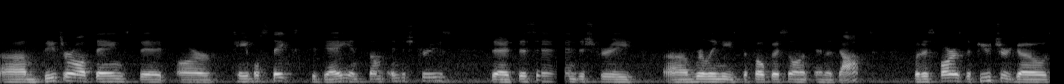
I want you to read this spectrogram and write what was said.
Um, these are all things that are table stakes today in some industries that this industry uh, really needs to focus on and adopt. But as far as the future goes,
